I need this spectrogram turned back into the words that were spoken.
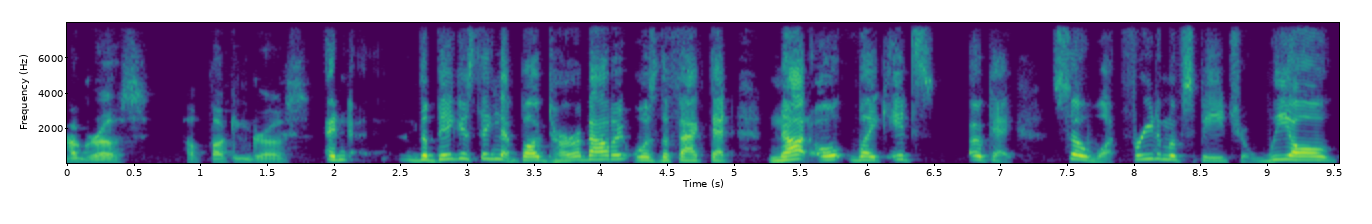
How gross. How fucking gross. And the biggest thing that bugged her about it was the fact that not o- like it's okay. So what? Freedom of speech. We all,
